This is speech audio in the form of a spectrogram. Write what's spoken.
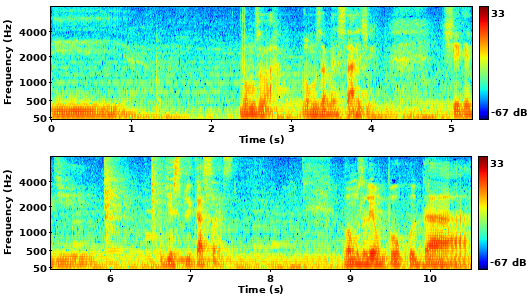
E vamos lá, vamos à mensagem. Chega de, de explicações. Vamos ler um pouco da,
